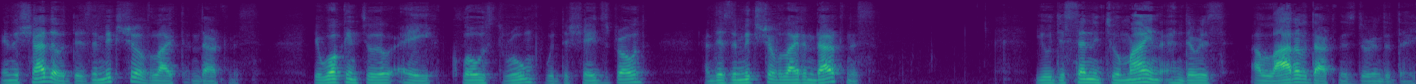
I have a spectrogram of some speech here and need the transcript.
In the shadow, there's a mixture of light and darkness. You walk into a closed room with the shades drawn, and there's a mixture of light and darkness. You descend into a mine, and there is a lot of darkness during the day.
